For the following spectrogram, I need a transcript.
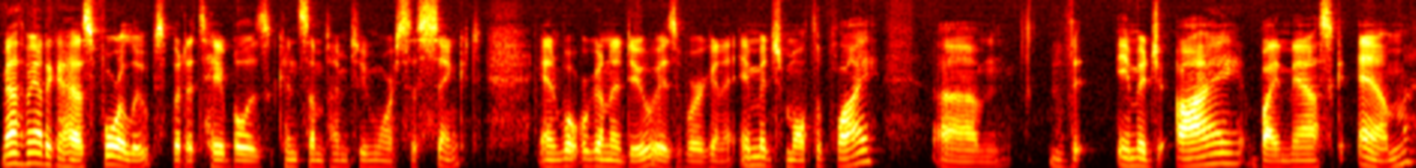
Mathematica has for loops, but a table is can sometimes be more succinct. And what we're going to do is we're going to image multiply um, the image i by mask m,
